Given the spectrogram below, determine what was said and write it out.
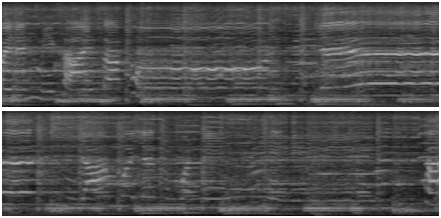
ไม่เห็นมีใครสักคนเย็นยามมาเย็นวันนี้ถ้า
